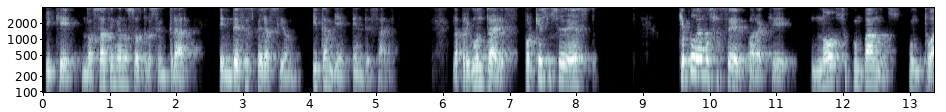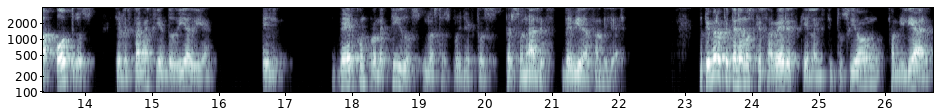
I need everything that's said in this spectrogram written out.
y que nos hacen a nosotros entrar en desesperación y también en desánimo. La pregunta es, ¿por qué sucede esto? ¿Qué podemos hacer para que no sucumbamos junto a otros que lo están haciendo día a día el ver comprometidos nuestros proyectos personales de vida familiar? Lo primero que tenemos que saber es que la institución familiar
